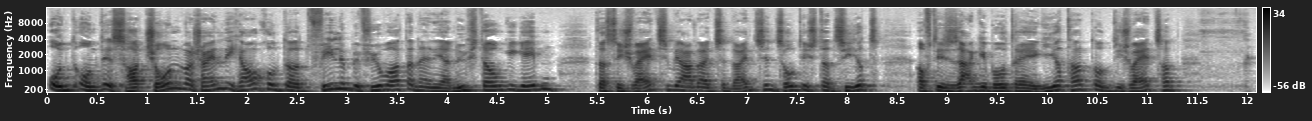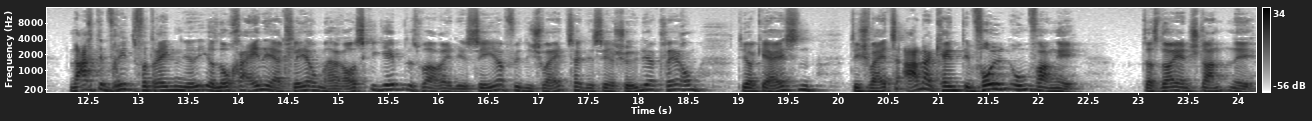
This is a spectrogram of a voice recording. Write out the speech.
und, und es hat schon wahrscheinlich auch unter vielen Befürwortern eine Ernüchterung gegeben, dass die Schweiz im Jahr 1919 so distanziert auf dieses Angebot reagiert hat. Und die Schweiz hat nach den Friedensverträgen ihr noch eine Erklärung herausgegeben. Das war eine sehr, für die Schweiz eine sehr schöne Erklärung. Die hat geheißen, die Schweiz anerkennt im vollen Umfange das neu entstandene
